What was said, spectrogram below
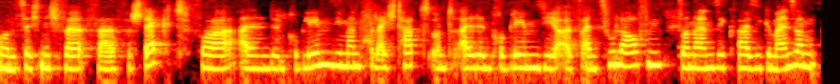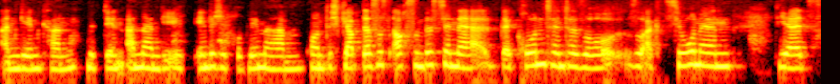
und sich nicht ver ver versteckt vor allen den Problemen, die man vielleicht hat und all den Problemen, die auf einen zulaufen, sondern sie quasi gemeinsam angehen kann mit den anderen, die ähnliche Probleme haben. Und ich glaube, das ist auch so ein bisschen der, der Grund hinter so, so Aktionen, die jetzt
